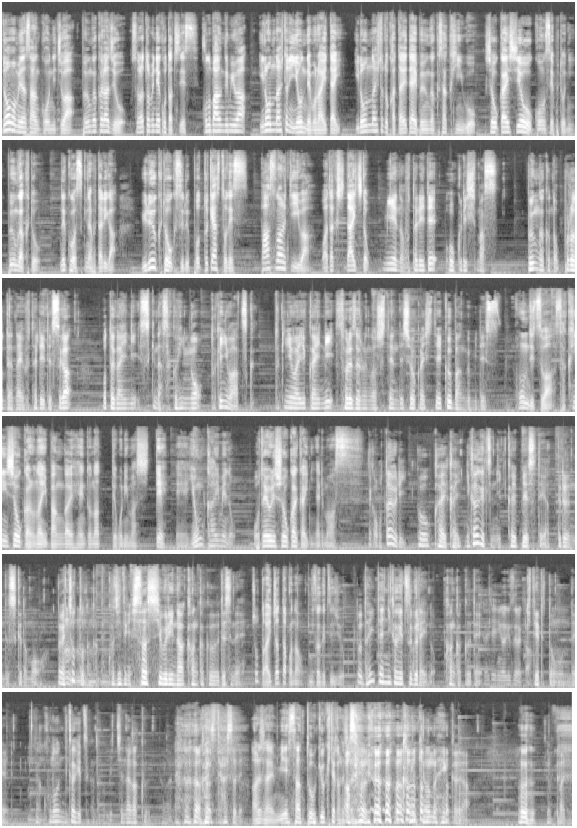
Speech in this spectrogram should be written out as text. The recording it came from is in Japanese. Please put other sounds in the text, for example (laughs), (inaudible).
どうも皆さんこんにちは。文学ラジオ空飛び猫たちです。この番組はいろんな人に読んでもらいたい、いろんな人と語りたい文学作品を紹介しようをコンセプトに文学と猫が好きな二人がゆるーくトークするポッドキャストです。パーソナリティは私大地と三重の二人でお送りします。文学のプロではない二人ですが、お互いに好きな作品を時には熱く、時には愉快にそれぞれの視点で紹介していく番組です。本日は作品紹介のない番外編となっておりまして、えー4回目のお便り紹介会になります。なんかお便り紹介会2ヶ月に1回ペースでやってるんですけども、なんかちょっとなんかね個人的に久しぶりな感覚ですね。ちょっと空いちゃったかな ?2 ヶ月以上。だいたい2ヶ月ぐらいの感覚で大体2ヶ月ぐらいか。来てると思うんで、うんこの2ヶ月がなんかめっちゃ長く、なんかね、(laughs) 感じてましたね。あれじゃない？三重さん東京来たからあ、じゃない？そうですね。環境の変化が。うんやっぱり、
